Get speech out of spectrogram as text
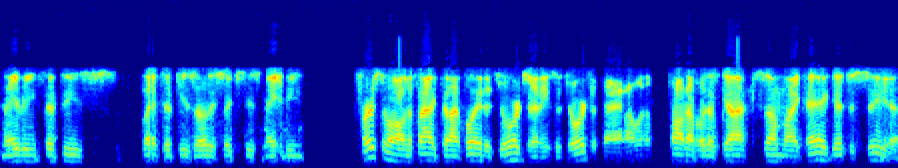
maybe fifties, late fifties, early sixties, maybe. First of all, the fact that I played at Georgia and he's a Georgia fan, I would have thought I would have got some like, "Hey, good to see you,"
